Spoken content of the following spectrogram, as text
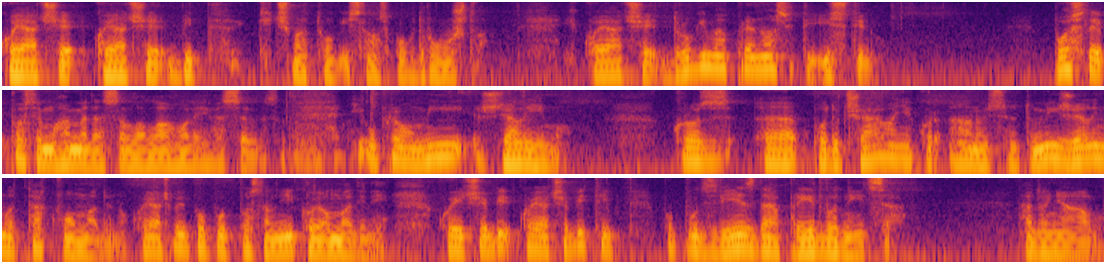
koja će, koja će biti kičma tog islamskog društva i koja će drugima prenositi istinu. Poslije, poslije Muhammeda sallallahu alaihi wa sallam. I upravo mi želimo kroz uh, podučavanje Koranu i Sunnetu, mi želimo takvu omladinu koja će biti poput poslanikove omladine, koja će, biti, koja će biti poput zvijezda predvodnica na Donjalu,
